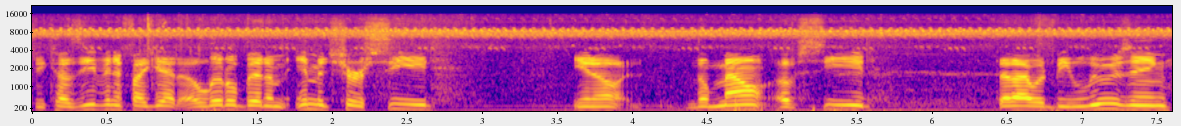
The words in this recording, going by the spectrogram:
because even if I get a little bit of immature seed, you know, the amount of seed that I would be losing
